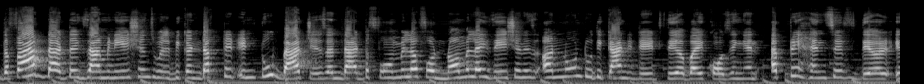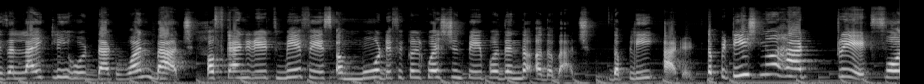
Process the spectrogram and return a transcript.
The fact that the examinations will be conducted in two batches and that the formula for normalization is unknown to the candidates thereby causing an apprehensive there is a likelihood that one batch of candidates may face a more difficult question paper than the other batch, the plea added. The petitioner had for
